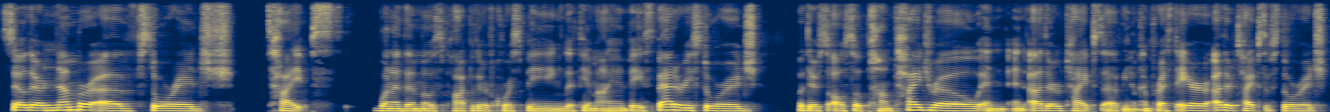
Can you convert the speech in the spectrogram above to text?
So there are a number of storage types. One of the most popular, of course, being lithium ion based battery storage. but there's also pumped hydro and, and other types of, you know, compressed air, other types of storage.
